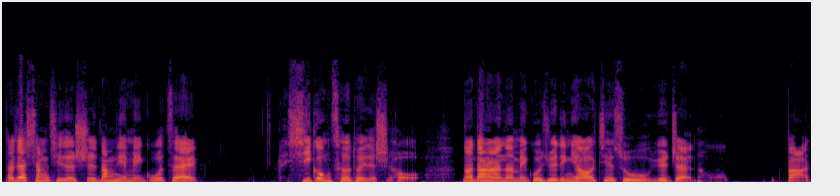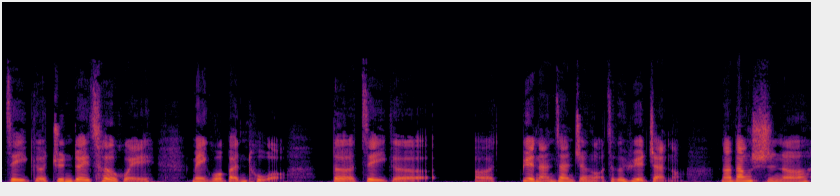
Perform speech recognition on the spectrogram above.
大家想起的是当年美国在西贡撤退的时候，那当然呢，美国决定要结束越战，把这个军队撤回美国本土哦的这个呃越南战争哦，这个越战哦，那当时呢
